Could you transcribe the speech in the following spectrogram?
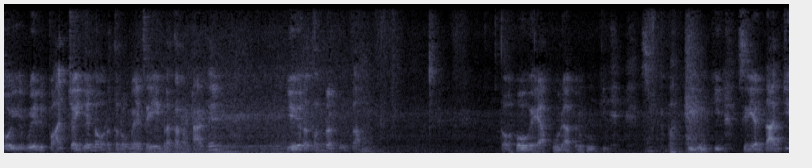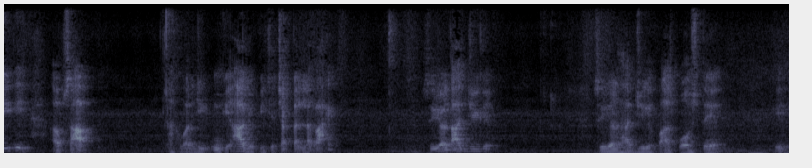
तो ये मेरे पास चाहिए नौ रत्नों में से एक रतन हटा के ये रतन रखूँगा। तो हो गया पूरा प्रभु की भक्ति, उनकी, श्री अरदास जी की। अब साहब, अकबर जी उनके आगे पीछे चक्कर लगाए। श्री अरदास जी के श्री अरदास जी के पास पहुँचते हैं कि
